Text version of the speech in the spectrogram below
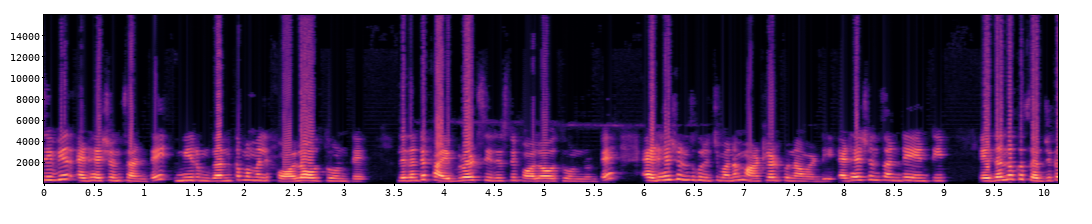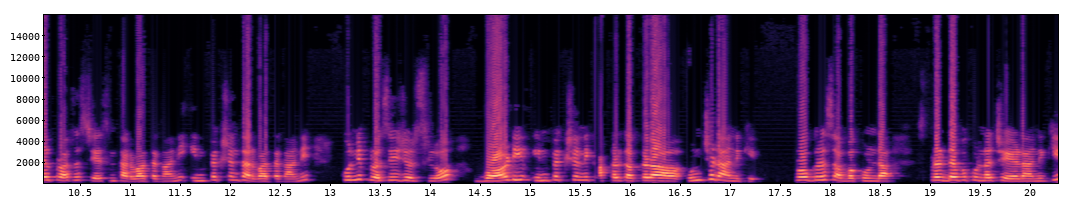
severe adhesions అంటే మీరు గనక మమ్మల్ని ఫాలో అవుతూ ఉంటే లేదంటే ఫైబ్రాయిడ్ సిరీస్ని ఫాలో అవుతూ ఉంటుంటే అడ్హెషన్స్ గురించి మనం మాట్లాడుకున్నామండి. అడ్హెషన్స్ అంటే ఏంటి? ఏదైనా ఒక సర్జికల్ ప్రాసెస్ చేసిన తర్వాత కానీ ఇన్ఫెక్షన్ తర్వాత కానీ కొన్ని ప్రొసీజర్స్లో బాడీ ఇన్ఫెక్షన్ని అక్కడికక్కడ ఉంచడానికి ప్రోగ్రెస్ అవ్వకుండా స్ప్రెడ్ అవ్వకుండా చేయడానికి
